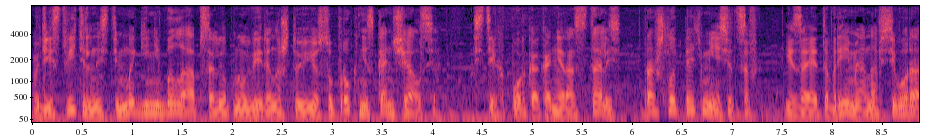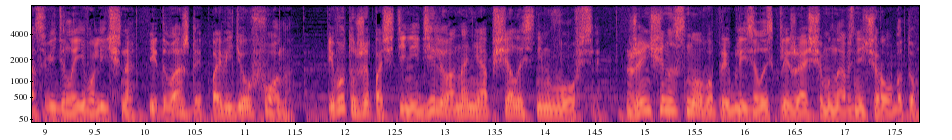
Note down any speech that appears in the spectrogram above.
В действительности Мэгги не была абсолютно уверена, что ее супруг не скончался. С тех пор, как они расстались, прошло пять месяцев, и за это время она всего раз видела его лично и дважды по видеофону. И вот уже почти неделю она не общалась с ним вовсе. Женщина снова приблизилась к лежащему навзничь роботу.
